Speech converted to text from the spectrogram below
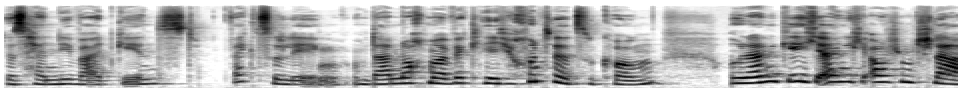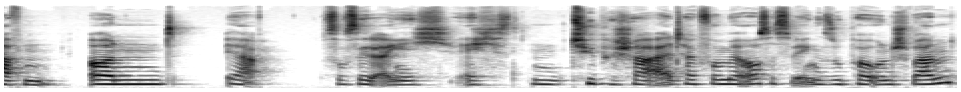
das Handy weitgehend wegzulegen, um dann nochmal wirklich runterzukommen. Und dann gehe ich eigentlich auch schon schlafen. Und ja, so sieht eigentlich echt ein typischer Alltag von mir aus, deswegen super unspannend.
